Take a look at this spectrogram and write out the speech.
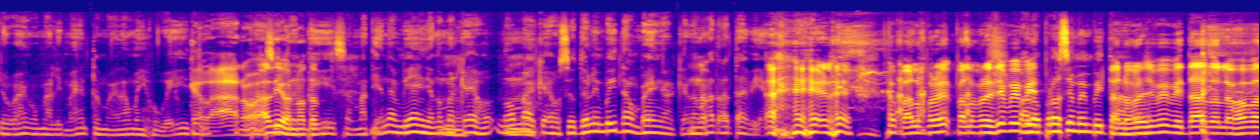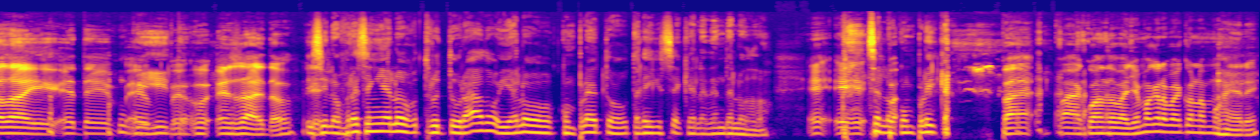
Yo vengo, me alimento, me dan mi juguito. claro, adiós, no te... pizza, Me atienden bien, yo no me No, quejo. No, me quejo. Si usted lo invitan, venga, que la No. van a tratar bien. para los para próximos Para los invi- próximos para invitados. los próximos invitados les vamos a dar este, eh, eh, exacto. Y si le ofrecen hielo estructurado y hielo completo, usted le dice que le den de los dos. Eh, eh, Se lo complica. pa- pa cuando vayamos a grabar con las mujeres,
